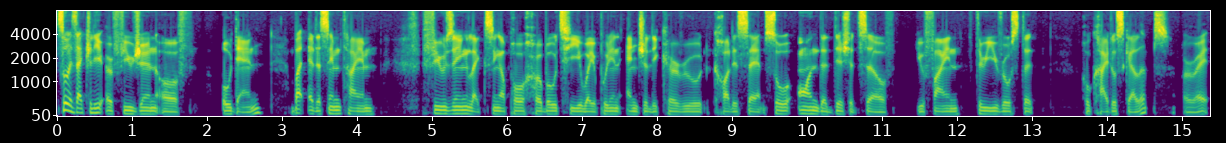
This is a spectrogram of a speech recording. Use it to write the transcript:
so it's actually a fusion of Oden, but at the same time, fusing like Singapore herbal tea where you put in angelica root, cordyceps. So on the dish itself, you find three roasted Hokkaido scallops, all right,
